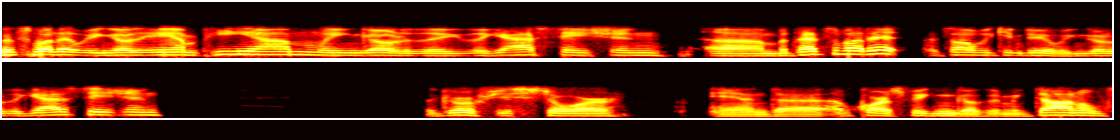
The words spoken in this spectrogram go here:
That's about it. We can go to the AMPM. We can go to the, the gas station. Um, but that's about it. That's all we can do. We can go to the gas station, the grocery store, and uh, of course we can go to McDonald's.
